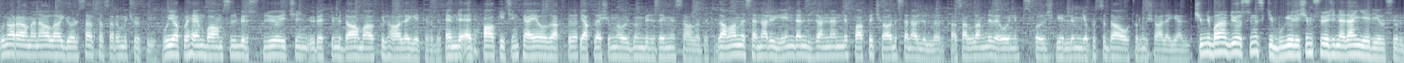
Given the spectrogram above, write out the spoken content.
Buna rağmen hala görsel tasarımı çok iyi. Bu yapı hem bağımsız bir stüdyo için üretimi daha makul hale getirdi. Hem de ad hoc için hikaye odaklı yaklaşımına uygun bir zemin sağladı. Zamanla senaryo yeniden düzenlendi, farklı çağrı senaryoları tasarlandı ve oyunun psikolojik gerilim yapısı daha oturmuş hale geldi. Şimdi bana diyorsunuz ki bu gelişim süreci neden 7 yıl sürdü?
